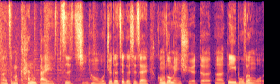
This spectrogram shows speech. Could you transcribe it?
呃，怎么看待自己？哈，我觉得这个是在工作美学的呃第一部分，我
